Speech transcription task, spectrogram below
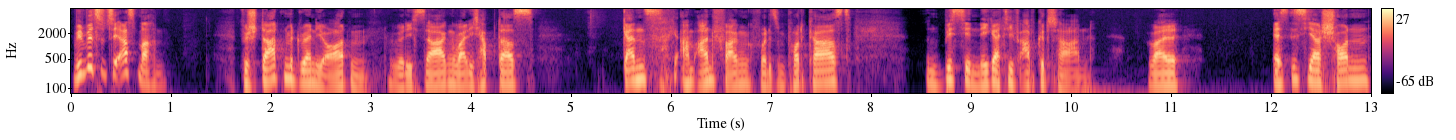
Wen willst du zuerst machen? Wir starten mit Randy Orton, würde ich sagen, weil ich habe das ganz am Anfang von diesem Podcast ein bisschen negativ abgetan, weil es ist ja schon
